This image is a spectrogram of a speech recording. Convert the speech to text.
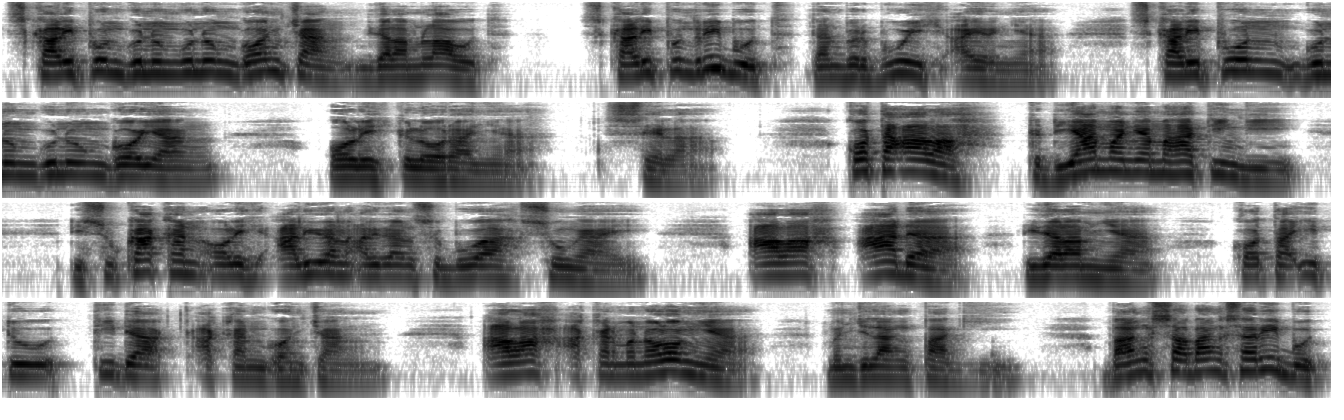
sekalipun gunung-gunung goncang di dalam laut, sekalipun ribut dan berbuih airnya, sekalipun gunung-gunung goyang oleh geloranya. Sela. Kota Allah Kediamannya maha tinggi Disukakan oleh aliran-aliran sebuah sungai. Allah ada di dalamnya Kota itu tidak akan goncang. Allah akan menolongnya menjelang pagi. Bangsa-bangsa ribut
